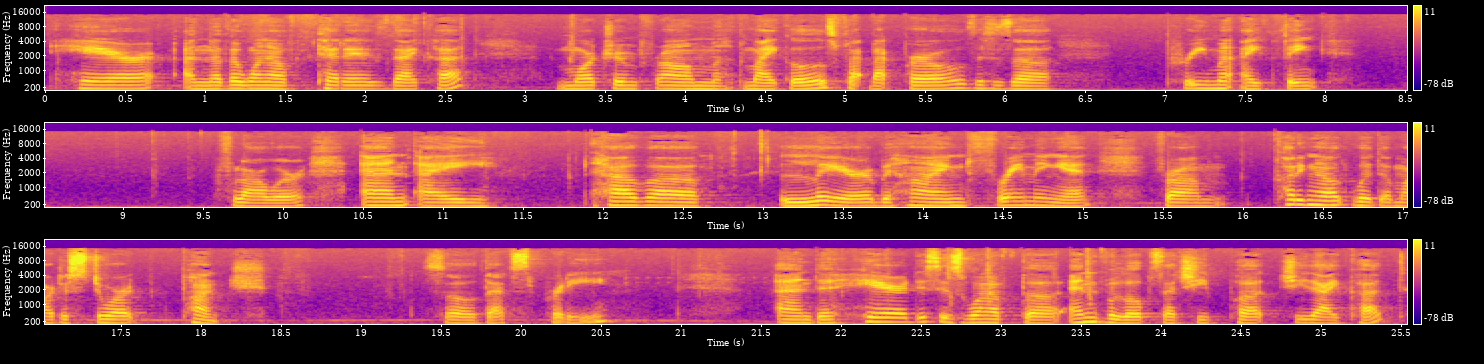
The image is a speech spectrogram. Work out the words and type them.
Here, another one of Tere's die cut. More trim from Michaels, flat back pearls. This is a Prima, I think, flower. And I have a layer behind framing it from cutting out with a Martha Stewart punch. So that's pretty. And here, this is one of the envelopes that she put, she die cut.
